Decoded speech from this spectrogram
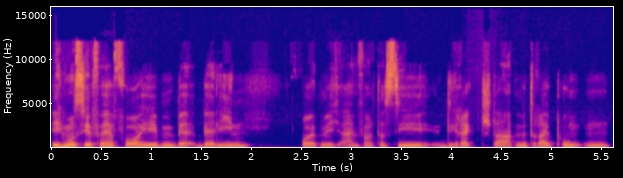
ich muss hier hervorheben, Ber Berlin freut mich einfach, dass die direkt starten mit drei Punkten.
